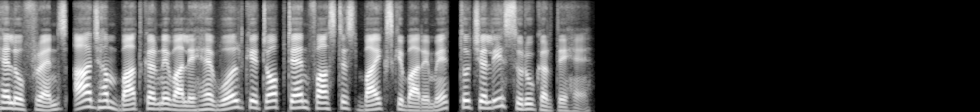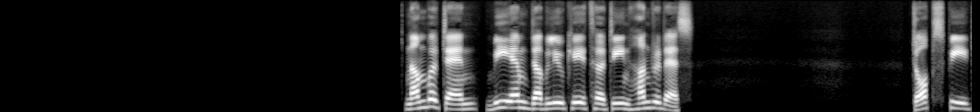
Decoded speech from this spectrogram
हेलो फ्रेंड्स आज हम बात करने वाले हैं वर्ल्ड के टॉप 10 फास्टेस्ट बाइक्स के बारे में तो चलिए शुरू करते हैं number 10 BMW K1300S Top speed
